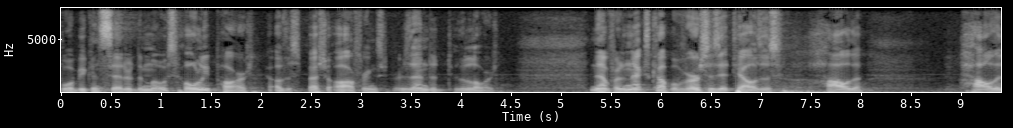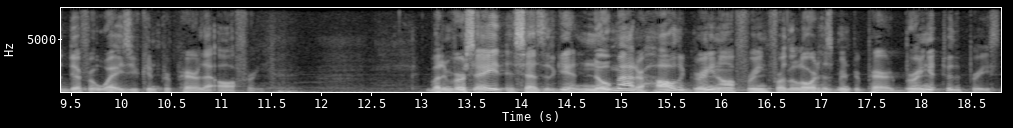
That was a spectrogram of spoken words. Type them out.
will be considered the most holy part of the special offerings presented to the Lord. Now, for the next couple verses, it tells us how the, how the different ways you can prepare that offering. But in verse 8, it says it again No matter how the grain offering for the Lord has been prepared, bring it to the priest,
